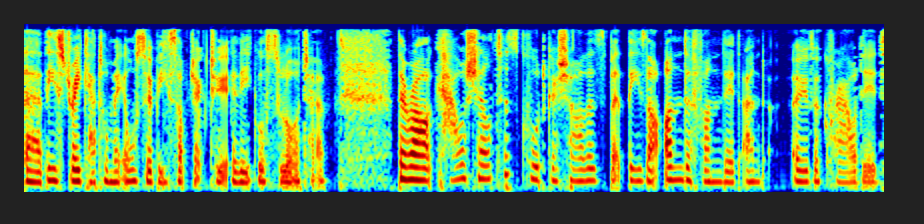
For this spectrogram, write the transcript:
Uh, these stray cattle may also be subject to illegal slaughter. There are cow shelters called goshalas, but these are underfunded and overcrowded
